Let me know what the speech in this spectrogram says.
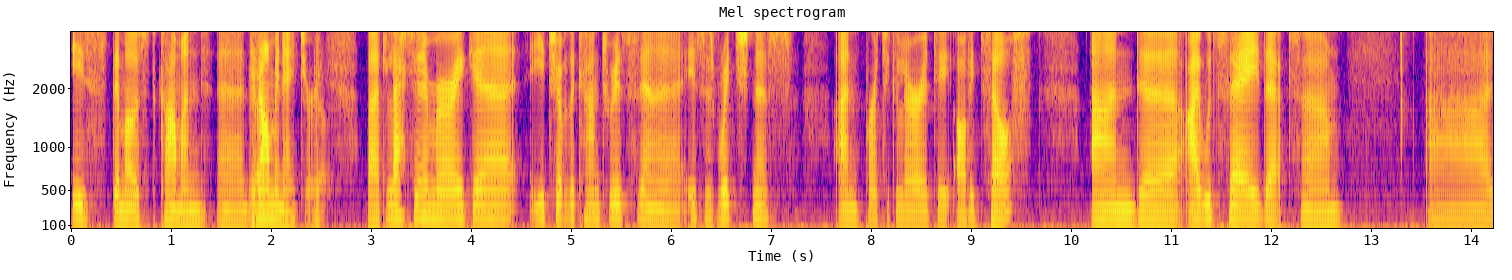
is the most common uh, denominator. yeah. But Latin America, each of the countries uh, is a richness and particularity of itself. And uh, I would say that um, uh,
